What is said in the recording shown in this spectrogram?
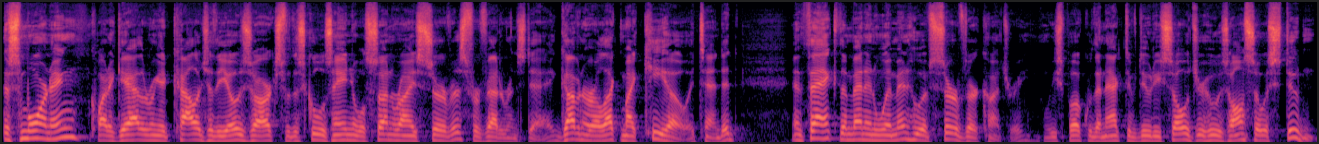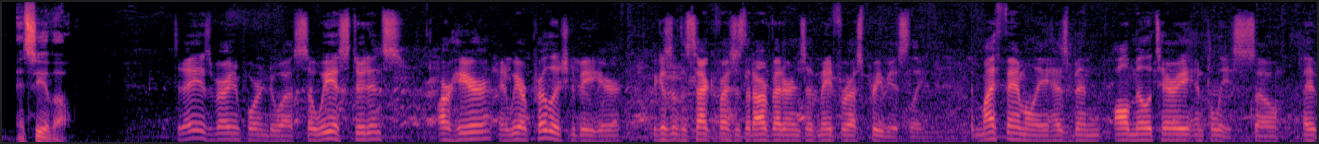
This morning, quite a gathering at College of the Ozarks for the school's annual sunrise service for Veterans Day. Governor-elect Mike Kehoe attended and thanked the men and women who have served our country. We spoke with an active duty soldier who is also a student at C of O. Today is very important to us. So we as students are here and we are privileged to be here because of the sacrifices that our veterans have made for us previously. My family has been all military and police, so it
